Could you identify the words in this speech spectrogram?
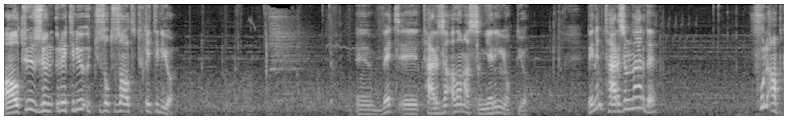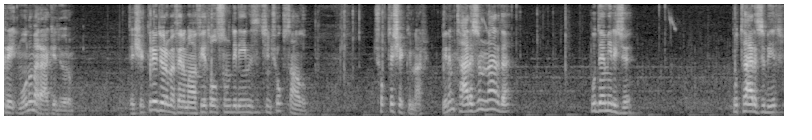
600 yün üretiliyor, 336 tüketiliyor. Evet, e, terzi alamazsın, yerin yok diyor. Benim terzim nerede? Full upgrade mi? Onu merak ediyorum. Teşekkür ediyorum efendim. Afiyet olsun dileğiniz için çok sağ olun. Çok teşekkürler. Benim terzim nerede? Bu demirci. Bu terzi bir.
